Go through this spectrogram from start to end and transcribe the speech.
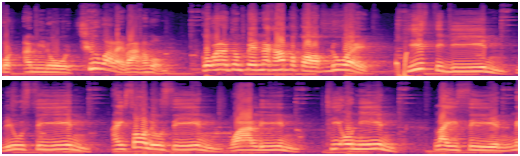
กรดอะมิโนชื่อว่าอะไรบ้างครับผมกรดอะมิโนจำเป็นนะครับประกอบด้วยฮิสติดีน ลิวซีน ไอโซลิวซีน วาลีน ทีโอนีน ไลซีน เม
